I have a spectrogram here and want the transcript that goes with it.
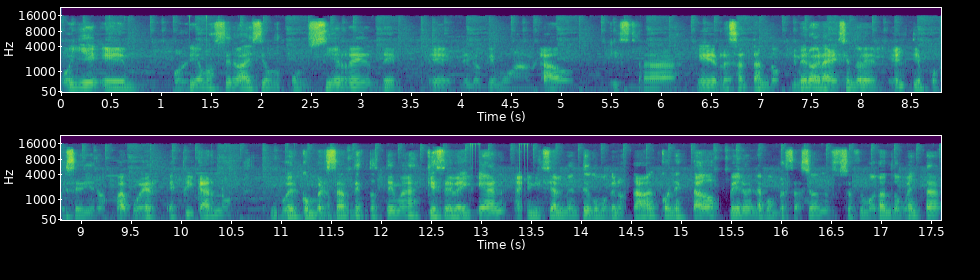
Oye, eh, podríamos hacer a un, un cierre de, de, lo que hemos hablado, quizás resaltando, primero agradeciéndole el tiempo que se dieron para poder explicarnos y poder conversar de estos temas que se veían inicialmente como que no estaban conectados, pero en la conversación se fuimos dando cuenta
